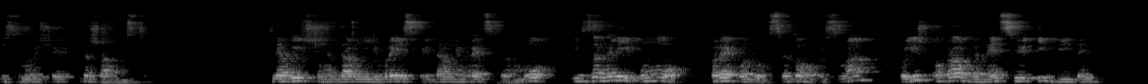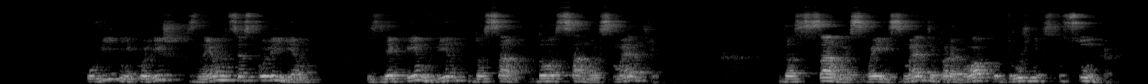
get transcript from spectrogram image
існуючої державності. Для вивчення давньоєврейської давньогрецької мов і взагалі умов перекладу святого письма Куліш обрав Венецію і Відень. У Відні Куліш знайомиться з Полієм, з яким він до, сам, до самої смерті, до самої своєї смерті перебував у дружніх стосунках.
